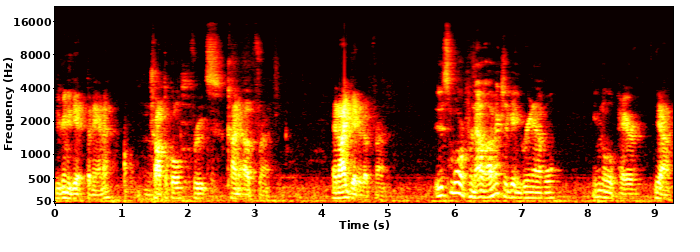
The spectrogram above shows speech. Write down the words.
you're going to get banana, mm-hmm. tropical fruits kind of up front, and I get it up front. It's more pronounced. I'm actually getting green apple, even a little pear. Yeah,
